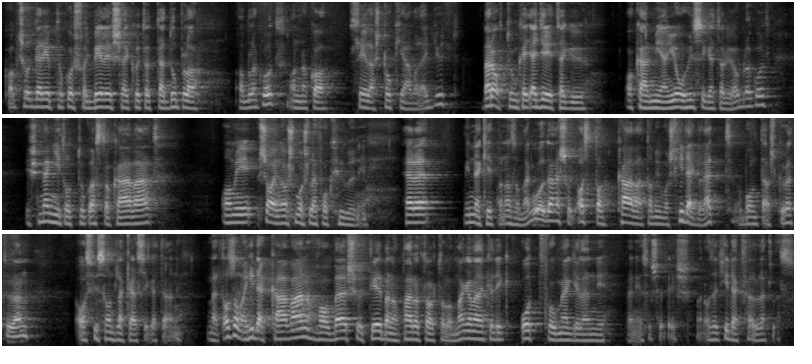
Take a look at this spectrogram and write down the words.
kapcsolt geréptokos vagy béléssel kötött, tehát dupla ablakot, annak a széles tokjával együtt, beraktunk egy egyrétegű, akármilyen jó hűszigetelő ablakot, és megnyitottuk azt a kávát, ami sajnos most le fog hűlni. Erre mindenképpen az a megoldás, hogy azt a kávát, ami most hideg lett a bontást követően, azt viszont le kell szigetelni. Mert azon a hideg káván, ha a belső térben a páratartalom megemelkedik, ott fog megjelenni penészesedés, mert az egy hideg felület lesz.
